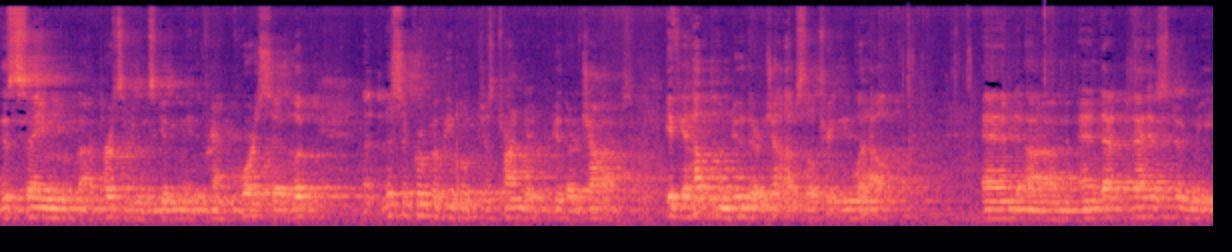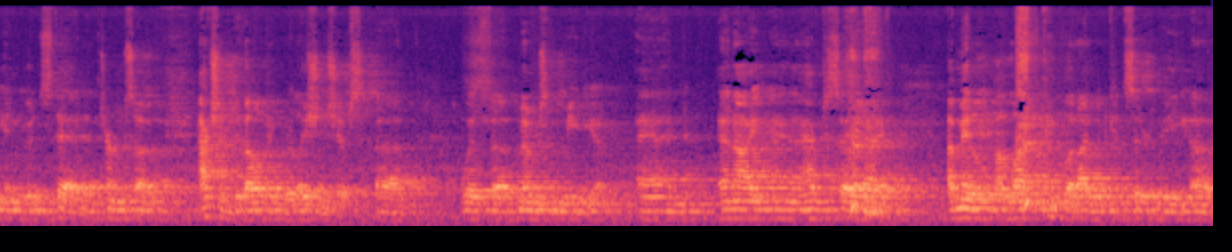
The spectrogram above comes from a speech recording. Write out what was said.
this same uh, person who was giving me the cram course said, look, this is a group of people just trying to do their jobs if you help them do their jobs, they'll treat you well. And, um, and that, that has stood me in good stead in terms of actually developing relationships uh, with uh, members of the media. And, and, I, and I have to say, I, I've made a, a, lot of people that I would consider to be uh,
